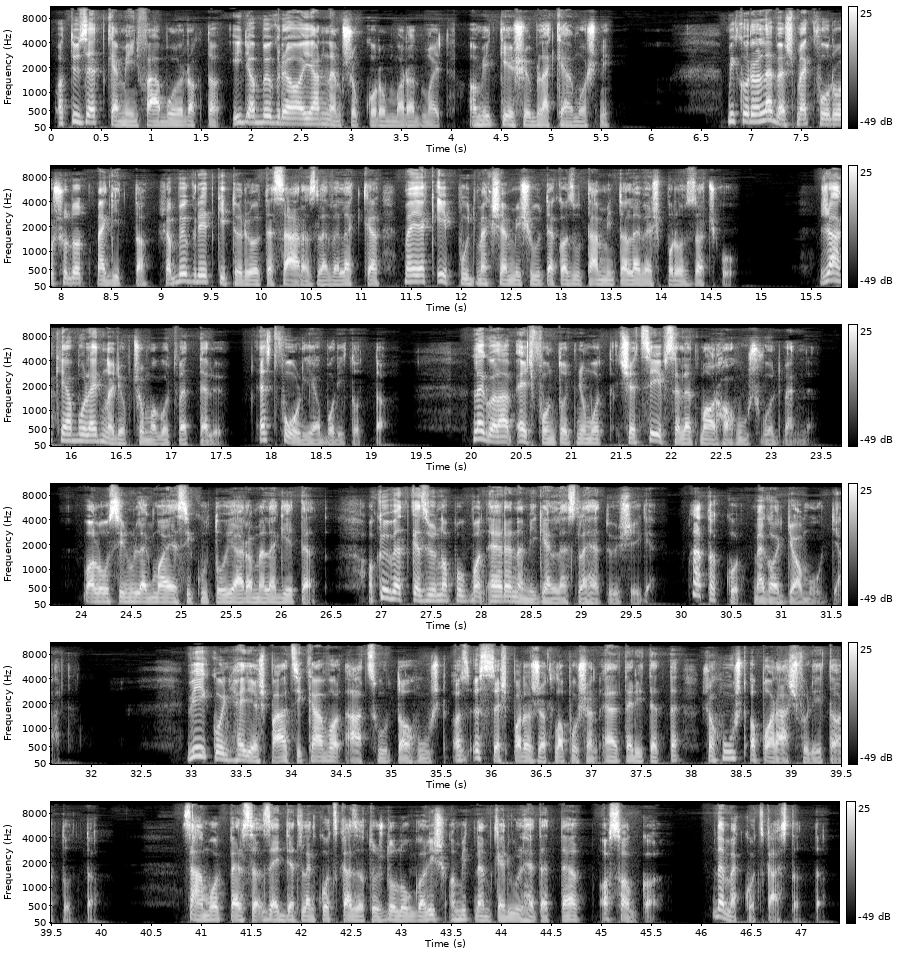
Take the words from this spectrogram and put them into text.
A tüzet kemény fából rakta, így a bögre alján nem sok korom marad majd, amit később le kell mosni. Mikor a leves megforrósodott, megitta, s a bögrét kitörölte száraz levelekkel, melyek épp úgy megsemmisültek azután, mint a leves porozzacskó. Zsákjából egy nagyobb csomagot vett elő. Ezt fólia borította. Legalább egy fontot nyomott, és egy szép szelet marha hús volt benne. Valószínűleg ma eszik utoljára melegételt. A következő napokban erre nem igen lesz lehetősége. Hát akkor megadja a módját. Vékony, hegyes pálcikával átszúrta a húst, az összes parazsat laposan elterítette, s a húst a parás fölé tartotta. Számolt persze az egyetlen kockázatos dologgal is, amit nem kerülhetett el, a szaggal. De megkockáztatta.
